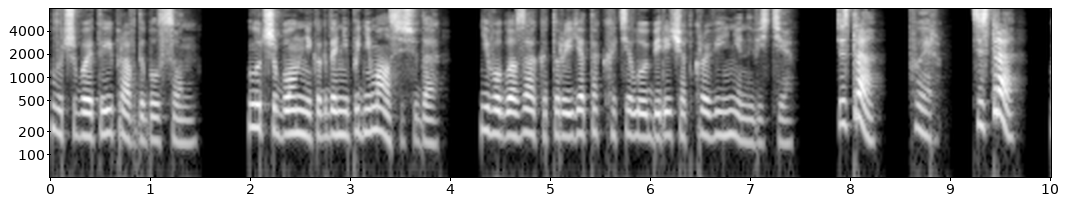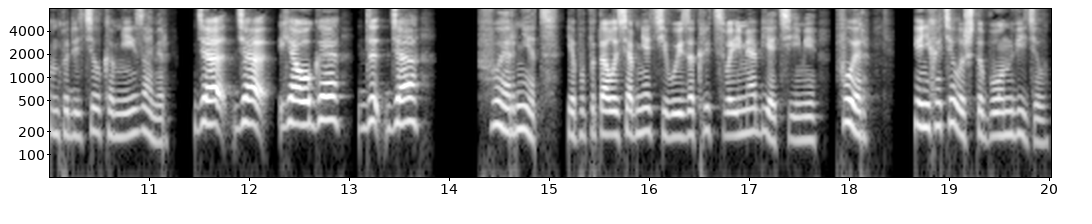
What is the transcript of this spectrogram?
Лучше бы это и правда был сон. Лучше бы он никогда не поднимался сюда. Его глаза, которые я так хотела уберечь от крови и ненависти. «Сестра! Фэр! Сестра!» Он подлетел ко мне и замер. «Дя... дя... я ОГ... д... дя...» «Фуэр, нет». Я попыталась обнять его и закрыть своими объятиями. «Фуэр, я не хотела, чтобы он видел.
